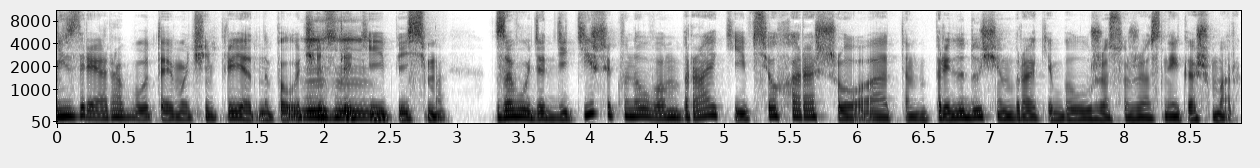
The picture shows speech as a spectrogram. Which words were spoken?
Не зря работаем, очень приятно получать Мгм. такие письма. Заводят детишек в новом браке, и все хорошо, а там в предыдущем браке был ужас, ужасный кошмар.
